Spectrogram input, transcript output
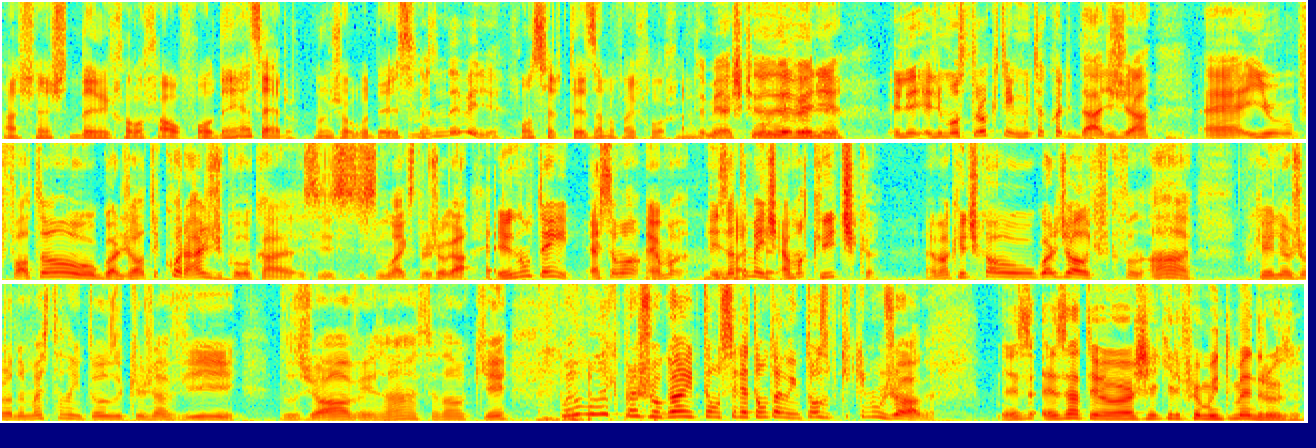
a chance dele colocar o Foden é zero num jogo desse. Mas não deveria. Com certeza não vai colocar. Também acho que não não, deveria. deveria. Ele, ele mostrou que tem muita qualidade já. é, e o- falta o Guardiola ter coragem de colocar esses, esses moleques pra jogar. Ele não tem. Essa é uma. É uma exatamente, é uma crítica. É uma crítica ao Guardiola, que fica falando, ah, porque ele é o jogador mais talentoso que eu já vi, dos jovens, ah, sei lá o quê. Põe o moleque pra jogar, então, se ele é tão talentoso, por que, que não joga? Ex- exato, eu achei que ele foi muito medroso.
